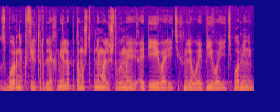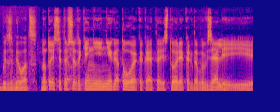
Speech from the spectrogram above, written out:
сборник, фильтр для хмеля, потому что понимали, что вы мои IPA варите, хмелевое пиво, и теплообменник будет забиваться. Ну, то есть это все-таки не, не готовая какая-то история, когда вы взяли и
